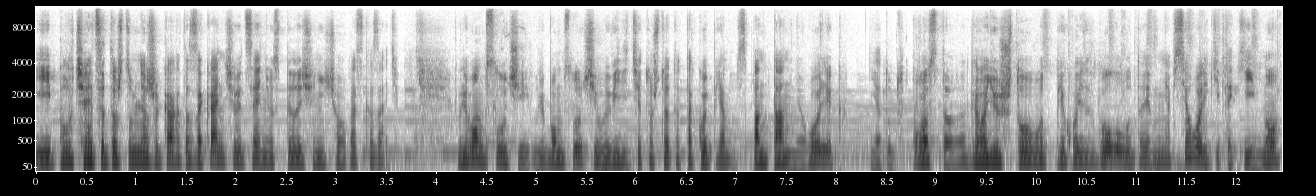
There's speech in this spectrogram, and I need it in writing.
И получается то, что у меня уже карта заканчивается, я не успел еще ничего рассказать. В любом случае, в любом случае вы видите то, что это такой прям спонтанный ролик. Я тут просто говорю, что вот приходит в голову, да и у меня все ролики такие, но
